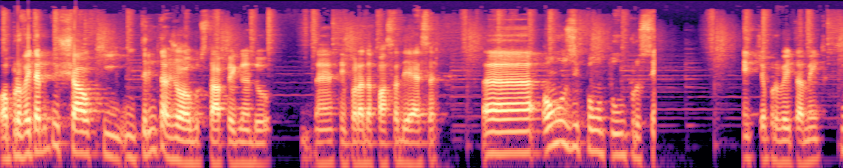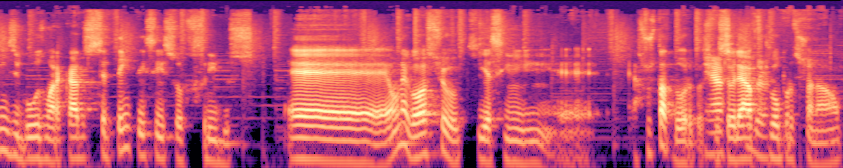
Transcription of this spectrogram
O aproveitamento do Schalke em 30 jogos, tá? Pegando né, temporada passada e essa. Uh, 11,1% de aproveitamento, 15 gols marcados, 76 sofridos. É, é um negócio que, assim, é assustador. É se você olhar para o futebol profissional,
